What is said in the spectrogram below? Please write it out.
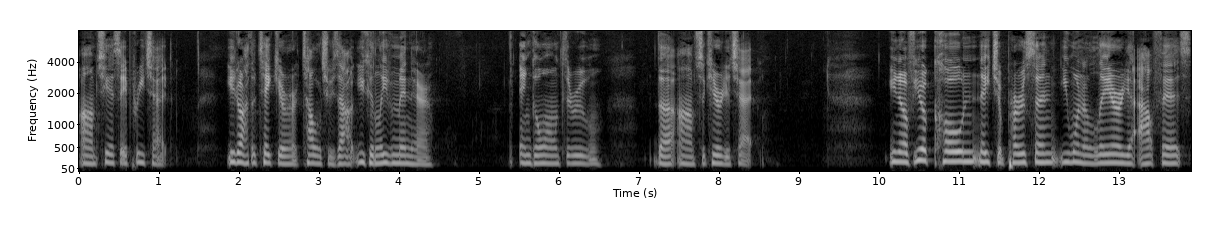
um, TSA pre-check, you don't have to take your toiletries out. You can leave them in there and go on through the um, security check. You know, if you're a cold nature person, you want to layer your outfits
